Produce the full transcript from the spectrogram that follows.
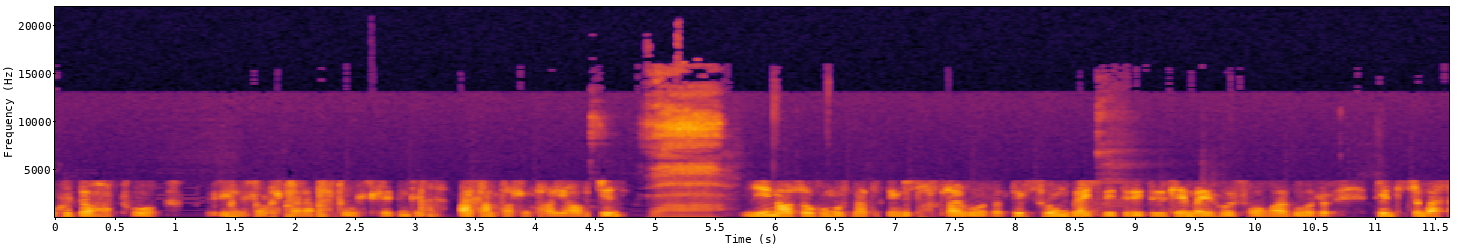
хөдөө хотгүй энэ сургалтаараа бас үйлчлээд ингээд бас хамт олонтойгоо явж байна. Ваа. Энэ олон хүмүүс надад ингээд туслаагүй бол тэр сүм байж би тэр эдгэрлийн баяр хөөр суугаагүй бол тэнд чинь бас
